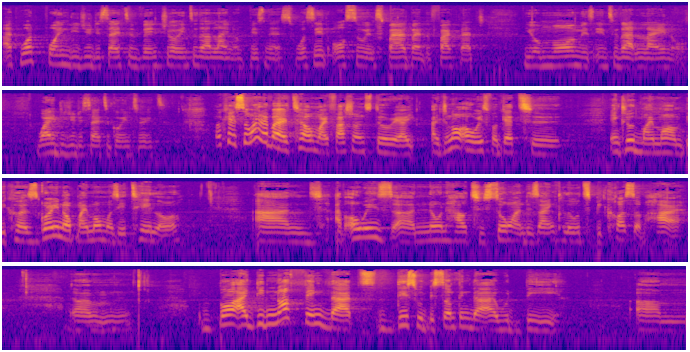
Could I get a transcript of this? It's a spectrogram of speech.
At what point did you decide to venture into that line of business? Was it also inspired by the fact that your mom is into that line, or why did you decide to go into it? Okay, so whenever I tell my fashion story, I, I do not always forget to include my mom because growing up, my mom was a tailor. And I've always uh, known how to sew and design clothes because of her. Um, but I did not think that this would be something that I would be um,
